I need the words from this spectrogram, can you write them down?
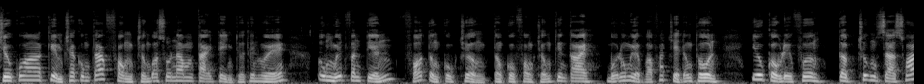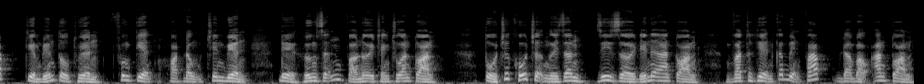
Chiều qua, kiểm tra công tác phòng chống bão số 5 tại tỉnh Thừa Thiên Huế, ông Nguyễn Văn Tiến, Phó Tổng cục trưởng Tổng cục Phòng chống thiên tai, Bộ Nông nghiệp và Phát triển nông thôn yêu cầu địa phương tập trung giả soát, kiểm đếm tàu thuyền, phương tiện hoạt động trên biển để hướng dẫn vào nơi tránh trú an toàn, tổ chức hỗ trợ người dân di rời đến nơi an toàn và thực hiện các biện pháp đảm bảo an toàn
